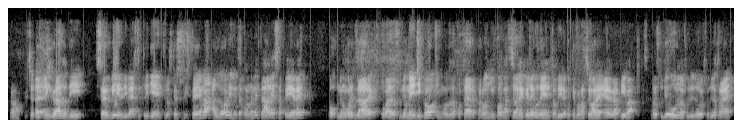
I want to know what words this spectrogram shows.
no? cioè è in grado di servire diversi clienti lo stesso sistema, allora diventa fondamentale sapere o memorizzare qual è lo studio medico in modo da poter per ogni informazione che leggo dentro dire questa informazione è relativa allo studio 1, allo studio 2, allo studio 3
